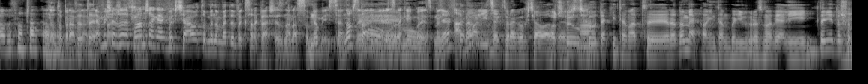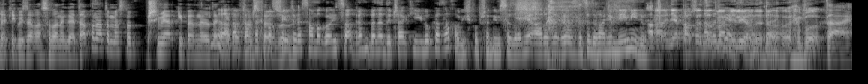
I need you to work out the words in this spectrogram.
wybrałaby Frączaka. No to prawda. To ja myślę, że Frączak jakby chciał, to by nawet w Ekstraklasie znalazł sobie No, miejsce. No w stanie nie, jest takiej powiedzmy, nie? W Termalice, która go chciała też. Był, no. był taki temat y, Radomiaka, oni tam byli, rozmawiali, to nie doszło do jakiegoś zaawansowanego etapu, natomiast no, przymiarki pewne do takiego Adam transferu były. tyle samo goli co Adrian Benedyczak i Luka Zachowicz w poprzednim sezonie, a rozegrał zdecydowanie mniej minut. A nie poszedł za nawet dwa więcej, miliony tak. do Włoch. Tak,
